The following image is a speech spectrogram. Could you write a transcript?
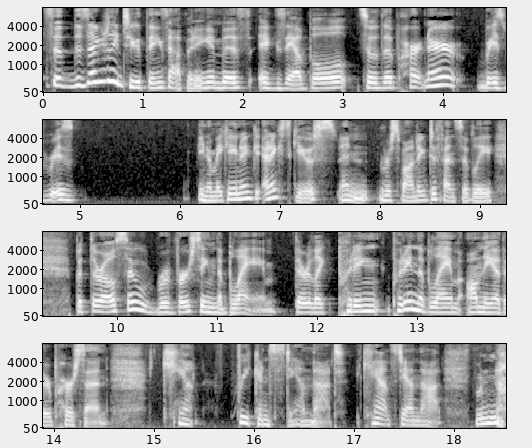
so there's actually two things happening in this example. So the partner is is you know, making an, excuse and responding defensively, but they're also reversing the blame. They're like putting putting the blame on the other person. I can't freaking stand that. I can't stand that. Not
